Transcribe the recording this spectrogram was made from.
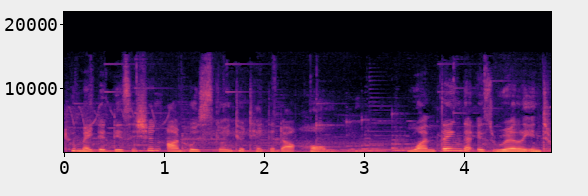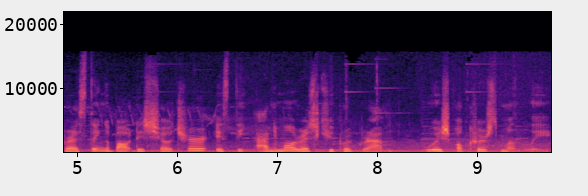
to make the decision on who is going to take the dog home. One thing that is really interesting about this shelter is the animal rescue program, which occurs monthly.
